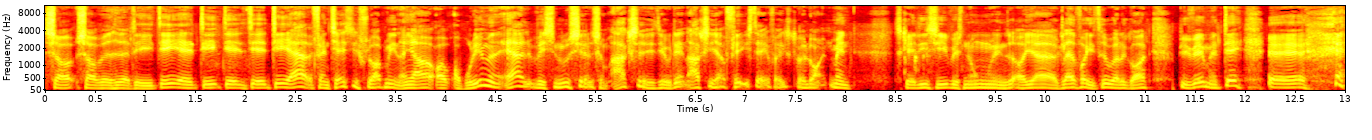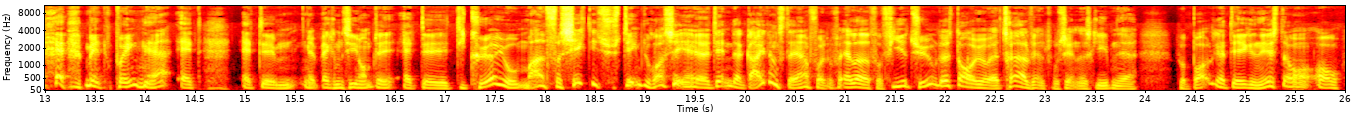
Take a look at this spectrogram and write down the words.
Så, så hvad hedder det, det, øh, det, det, det, det er fantastisk flot, mener jeg, og, og problemet er, hvis jeg nu ser det som aktie, det er jo den aktie, jeg har flest af, for ikke skal løgn, men skal jeg lige sige, hvis nogen, og jeg er glad for, at I driver det godt, bliv ved med det. Øh, men pointen er, at, at øh, hvad kan man sige om det, at øh, de kører jo meget forsigtigt system. Du kan også se, at den der guidance, der er for, for allerede for 24, der står jo, at 93 procent af skibene er på bolk er dækket næste år, og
